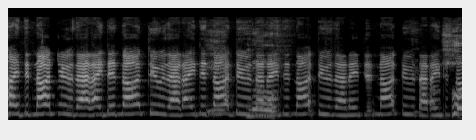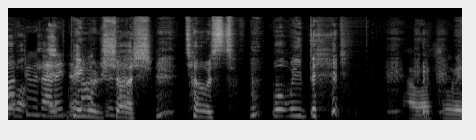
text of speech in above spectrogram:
I did not do that. I did not do that. I did not do that. I did not do that. I did not do that. I did Hold not on. do that. I did Penguin, not do that. shush. Toast. What we did. Now let somebody.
